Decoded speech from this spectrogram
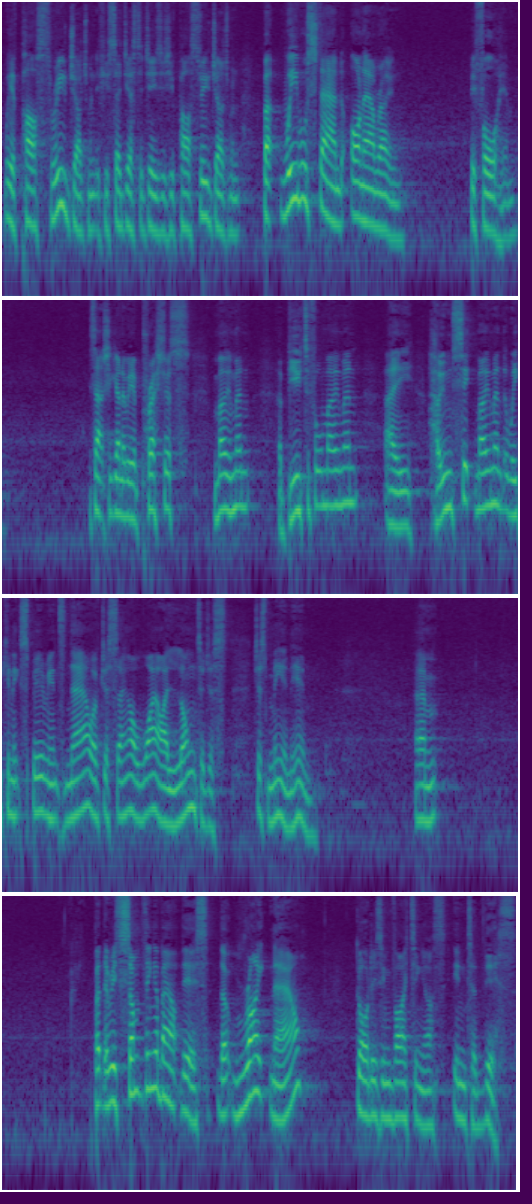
we have passed through judgment. If you said yes to Jesus, you've passed through judgment. But we will stand on our own before Him. It's actually going to be a precious moment, a beautiful moment, a homesick moment that we can experience now of just saying, oh, wow, I long to just, just me and Him. Um, but there is something about this that right now, God is inviting us into this.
